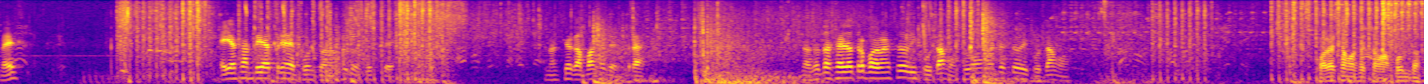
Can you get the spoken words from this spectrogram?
¿Ves? Ellos han pillado el primer punto, nosotros este. No han sido capaces de entrar. Nosotros el otro por lo menos se lo disputamos. Hubo un momento que se lo disputamos. Por eso hemos hecho más puntos.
